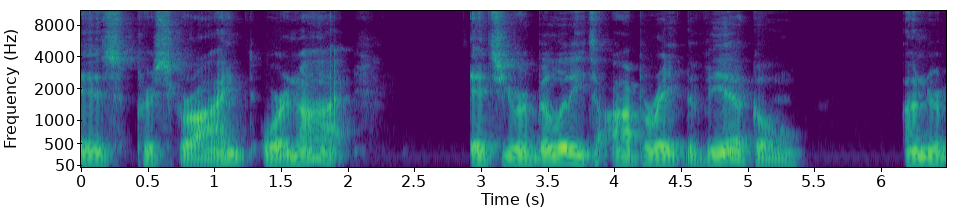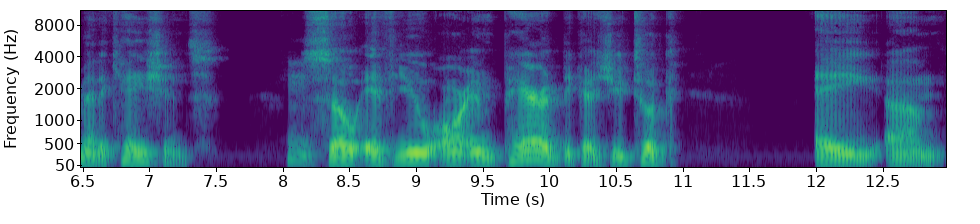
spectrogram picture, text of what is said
is prescribed or not. It's your ability to operate the vehicle under medications. Hmm. So if you are impaired because you took a um,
